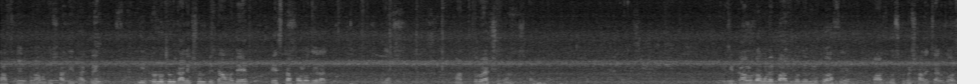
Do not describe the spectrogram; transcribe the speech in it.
সাবস্ক্রাইব করে আমাদের সাথেই থাকবেন। নিত্য নতুন কালেকশন পেতে আমাদের পেজটা ফলো দিয়ে রাখবেন। দেখেন, মাত্র একশো পঞ্চাশ টাকা। যে কালোটা মনে হয় পাঁচ গজের মতো আছে, পাঁচ গজ করে সাড়ে চার গজ।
